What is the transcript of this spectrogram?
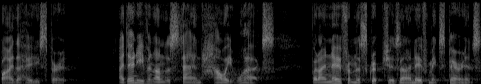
by the Holy Spirit. I don't even understand how it works, but I know from the scriptures and I know from experience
